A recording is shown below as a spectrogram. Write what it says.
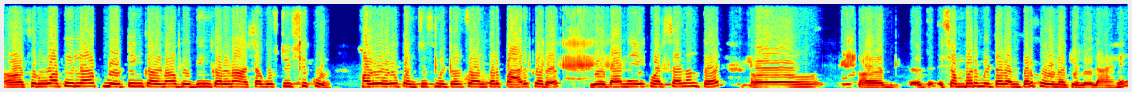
सुरुवातीला फ्लोटिंग करणं ब्रिदिंग करणं अशा गोष्टी शिकून हळूहळू पंचवीस मीटरचं अंतर पार करत वेदाने एक वर्षानंतर शंभर मीटर अंतर पूर्ण केलेलं आहे.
